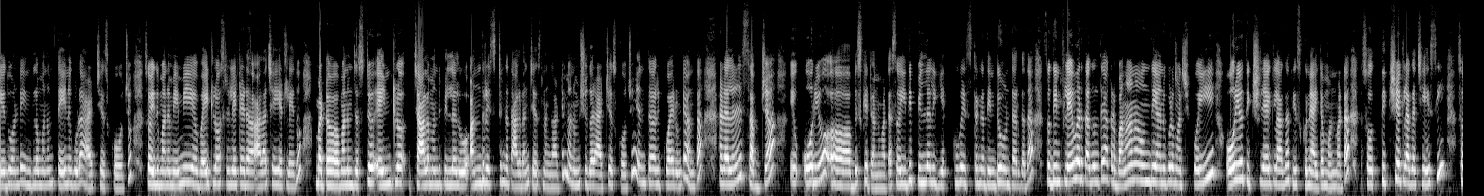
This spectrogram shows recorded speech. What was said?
లేదు అంటే ఇందులో మనం తేనె కూడా యాడ్ చేసుకోవచ్చు. సో ఇది మనం ఏమీ వెయిట్ లాస్ రిలేటెడ్ అలా చేయట్లేదు. బట్ మనం జస్ట్ ఇంట్లో చాలా మంది పిల్లలు అందరూ ఇష్టంగా తాగడానికి చేస్తున్నాం కాబట్టి మనం షుగర్ యాడ్ చేసుకోవచ్చు. ఎంత రిక్వైర్ ఉంటే అంత. అండ్ అలానే సబ్జా ఓరియో బిస్కెట్ అనమాట సో ఇది పిల్లలు ఎక్కువగా ఇష్టంగా తింటూ ఉంటారు కదా. సో దీని ఫ్లేవర్ తగిలితే అక్కడ బనానా ఉంది అని కూడా మర్చిపోయి ఓరియో థిక్ షేక్ లాగా తీసుకునే ఐటమ్ అనమాట సో థిక్ షేక్ లాగా చేసి సో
